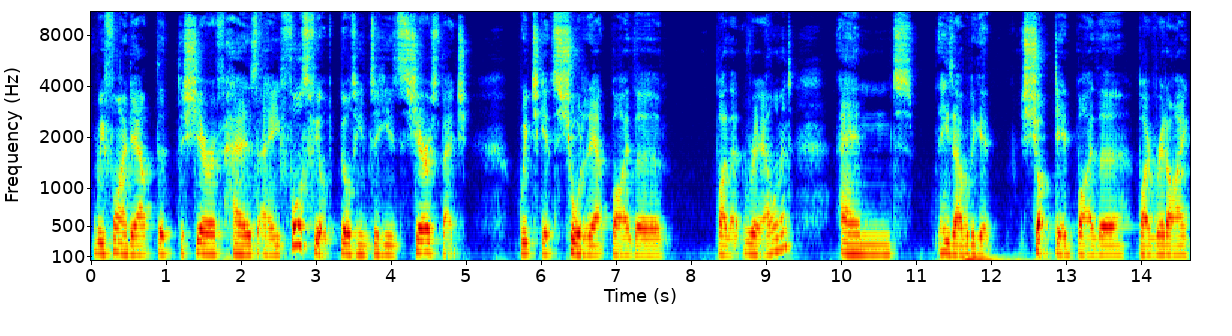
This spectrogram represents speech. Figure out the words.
we find out that the sheriff has a force field built into his sheriff's badge, which gets shorted out by the by that rare element, and he's able to get shot dead by the by Red Eye.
